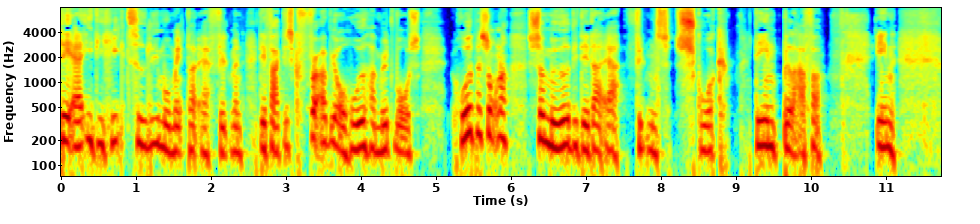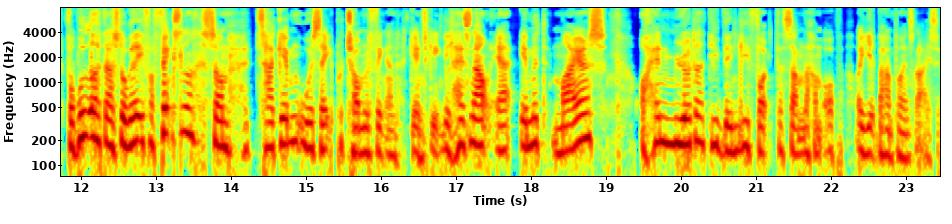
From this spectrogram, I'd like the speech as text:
Det er i de helt tidlige momenter af filmen. Det er faktisk før vi overhovedet har mødt vores hovedpersoner, så møder vi det, der er filmens skurk. Det er en blaffer. En forbryder, der er stukket af fra fængslet, som tager gennem USA på tommelfingeren, ganske enkelt. Hans navn er Emmett Myers, og han myrder de venlige folk, der samler ham op og hjælper ham på hans rejse.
